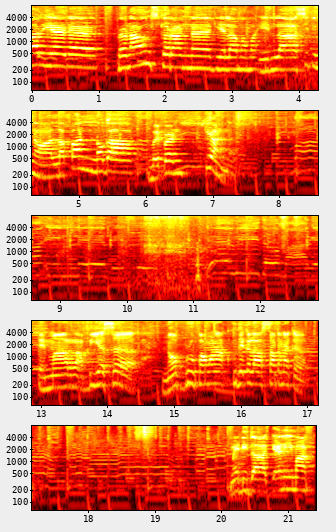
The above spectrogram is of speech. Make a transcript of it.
හරියට ප්‍රනවන්ස් කරන්න කියලා මම ඉල්ලා සිටිනවා. ලපන් නොගා වෙපන් කියන්න. එම්මාර් අභියස නොබ්රු පමණක් හුද කලා සටනක. මෙඩිදා ගැනීමක්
